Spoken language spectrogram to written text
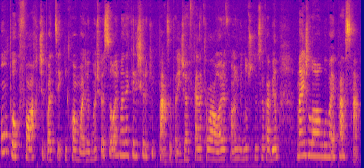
um pouco forte, pode ser que incomode algumas pessoas, mas é aquele cheiro que passa, tá? Gente vai ficar naquela hora, ficar uns minutos no seu cabelo, mas logo vai passar.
